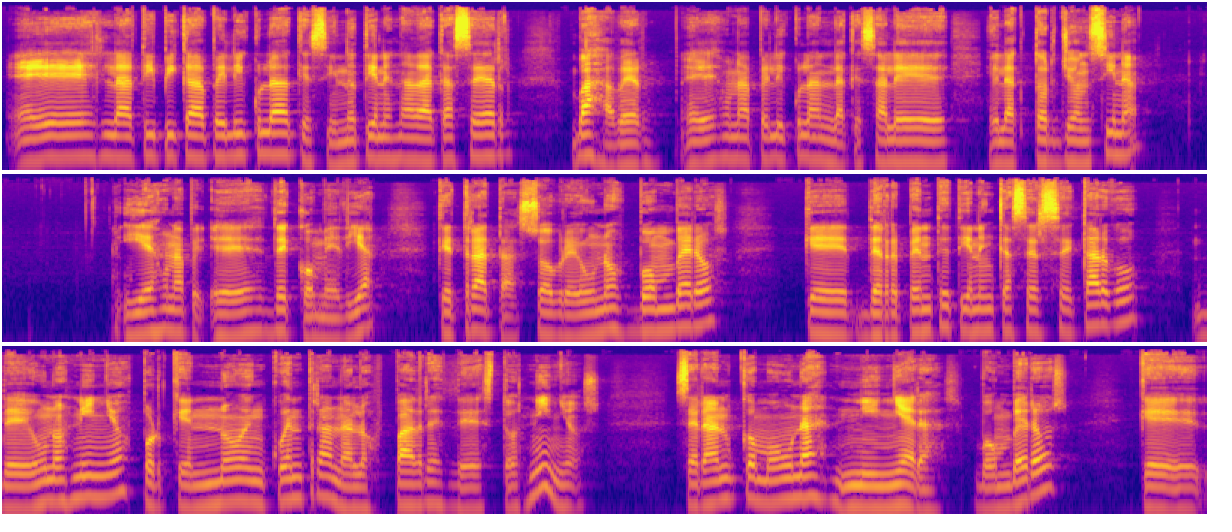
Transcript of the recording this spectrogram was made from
Es la típica película que si no tienes nada que hacer vas a ver. Es una película en la que sale el actor John Cena y es, una, es de comedia que trata sobre unos bomberos que de repente tienen que hacerse cargo de unos niños porque no encuentran a los padres de estos niños. Serán como unas niñeras, bomberos que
